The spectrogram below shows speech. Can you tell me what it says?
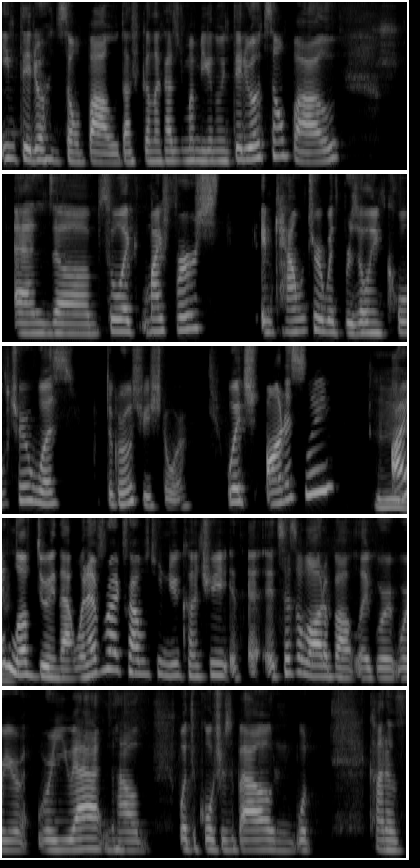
interior de São Paulo. Tá ficando na casa de uma amiga no interior de São Paulo. And um, so, like, my first encounter with Brazilian culture was the grocery store, which honestly, mm. I love doing that. Whenever I travel to a new country, it, it says a lot about like where, where you're where you at and how what the culture is about and what kind of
